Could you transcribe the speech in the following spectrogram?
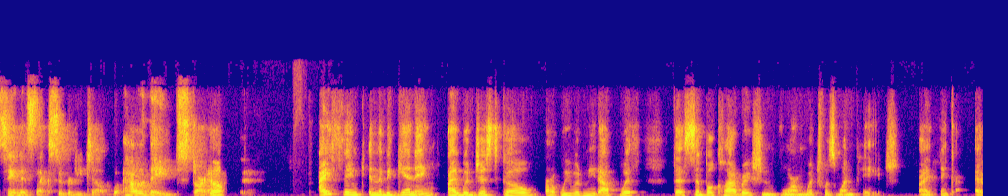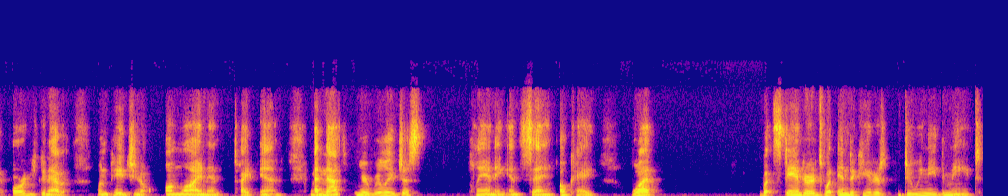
saying it's like super detailed? How would they start Well, out? I think in the beginning, I would just go, or we would meet up with the simple collaboration form, which was one page. I think, uh, or you can have one page, you know, online and type in. Mhm. And that's when you're really just planning and saying, okay, what what standards, what indicators do we need to meet?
